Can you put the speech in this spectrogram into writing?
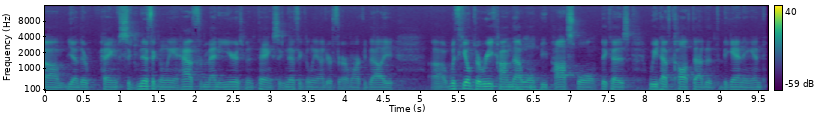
um, you know they're paying significantly and have for many years been paying significantly under fair market value. Uh, with Healtor Recon, that won't be possible because we'd have caught that at the beginning, and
